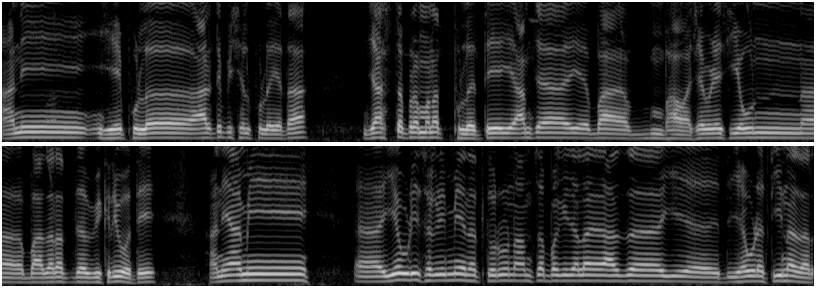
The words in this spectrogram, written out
आणि हे फुलं आर्टिफिशल फुलं येतात जास्त प्रमाणात फुलं ते आमच्या बा भावाच्या वेळेस येऊन बाजारात विक्री होते. आणि आम्ही एवढी सगळी मेहनत करून आमचा बगीचाला आज एवढ्या तीन हजार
